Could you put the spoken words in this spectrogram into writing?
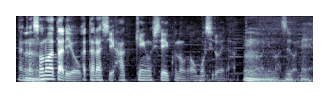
なんかそのあたりを新しい発見をしていくのが面白いなっていうのがありますよね。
